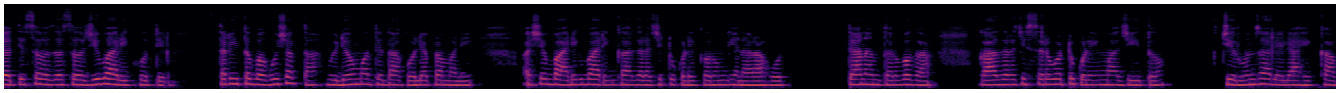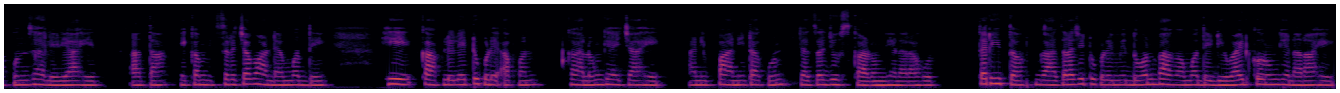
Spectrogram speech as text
तर ते सहजासहजी बारीक होतील. तर इथं बघू शकता व्हिडिओमध्ये दाखवल्याप्रमाणे असे बारीक बारीक गाजराचे तुकडे करून घेणार आहोत. त्यानंतर बघा गाजराचे सर्व तुकडे माझे इथं चिरून झालेले आहे कापून झालेले आहेत. आता एका मिक्सरच्या भांड्यामध्ये हे कापलेले तुकडे आपण घालून घ्यायचे आहे आणि पाणी टाकून त्याचा ज्यूस काढून घेणार आहोत. तर इथं गाजराचे तुकडे मी दोन भागामध्ये डिवाईड करून घेणार आहे.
